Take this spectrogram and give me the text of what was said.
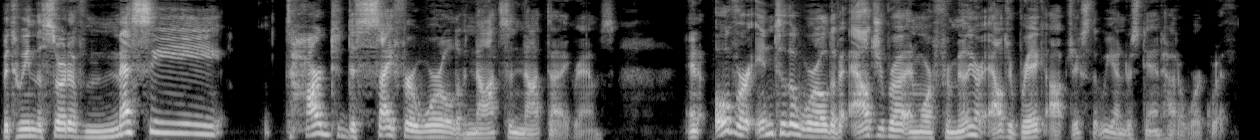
between the sort of messy, hard to decipher world of knots and knot diagrams and over into the world of algebra and more familiar algebraic objects that we understand how to work with.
